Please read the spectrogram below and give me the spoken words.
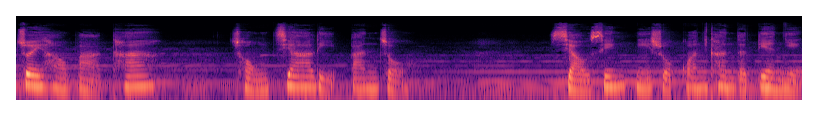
最好把它从家里搬走。小心你所观看的电影。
